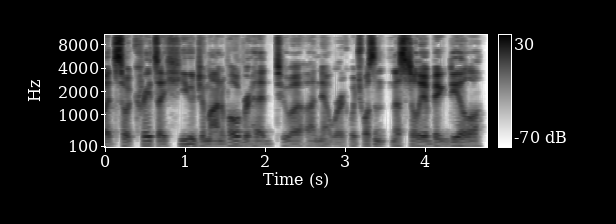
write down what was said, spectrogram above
But so it creates a huge amount of overhead to a, a network, which wasn't necessarily a big deal,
